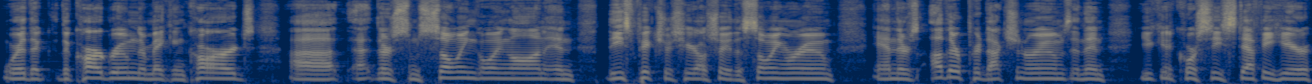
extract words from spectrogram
where the the card room they're making cards. Uh, uh, there's some sewing going on, and these pictures here, I'll show you the sewing room, and there's other production rooms, and then you can of course see Steffi here,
